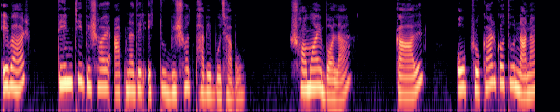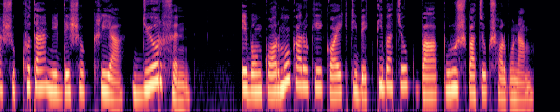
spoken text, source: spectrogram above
এবার তিনটি বিষয় আপনাদের একটু বিশদভাবে বোঝাব। সময় বলা কাল ও প্রকারগত নানা সূক্ষ্মতা নির্দেশক ক্রিয়া ডিওরফেন এবং কর্মকারকে কয়েকটি ব্যক্তিবাচক বা পুরুষবাচক সর্বনাম।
